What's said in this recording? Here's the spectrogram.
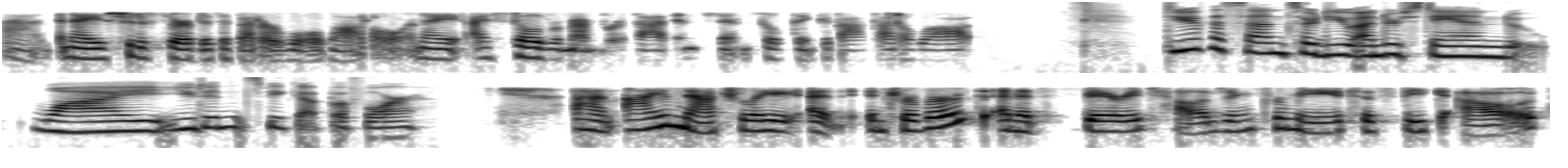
Um, and I should have served as a better role model. And I, I still remember that incident, and still think about that a lot. Do you have a sense or do you understand why you didn't speak up before? Um, I am naturally an introvert, and it's very challenging for me to speak out,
